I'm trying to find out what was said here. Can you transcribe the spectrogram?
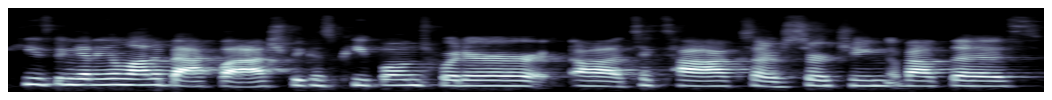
he's been getting a lot of backlash because people on Twitter, uh, TikToks are searching about this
